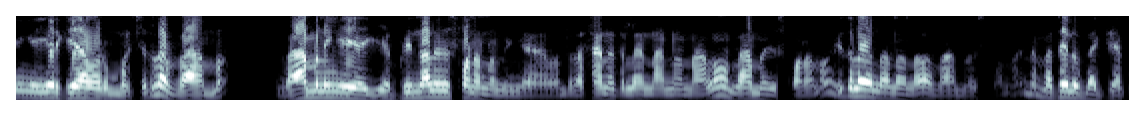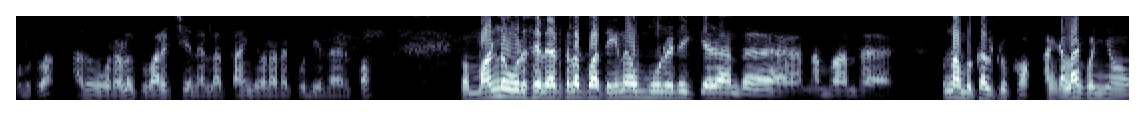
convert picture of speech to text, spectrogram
நீங்கள் இயற்கையாக வரும் பட்சத்தில் வேமு வேம் நீங்கள் எப்படி இருந்தாலும் யூஸ் பண்ணணும். நீங்கள் வந்து ரசாயனத்தில் என்னென்னாலும் வேமை யூஸ் பண்ணணும். இதில் என்னென்னாலும் வேமை யூஸ் பண்ணணும். இந்த மெத்தைலோ பாக்டீரியா கொடுக்கலாம். அதுவும் ஓரளவுக்கு வறட்சியை நல்லா தாங்கி வளரக்கூடியதாக இருக்கும். இப்போ மண் ஒரு சில இடத்துல பார்த்தீங்கன்னா மூணு அடி கீழே அந்த நம்ம அந்த சுண்ணாம்பு கல் இருக்கும். அங்கெல்லாம் கொஞ்சம்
